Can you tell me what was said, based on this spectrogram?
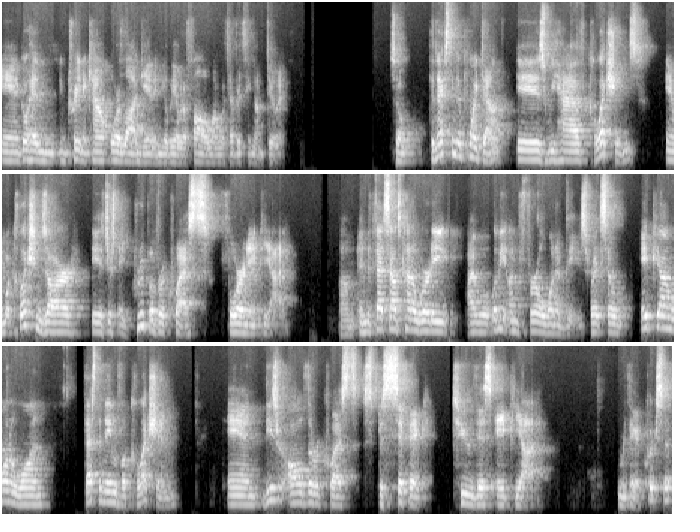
and go ahead and, and create an account or log in and you'll be able to follow along with everything I'm doing. So the next thing to point out is we have collections and what collections are is just a group of requests for an API. Um, and if that sounds kind of wordy, I will, let me unfurl one of these, right? So API 101, that's the name of a collection. And these are all of the requests specific to this API. I'm gonna take a quick sip.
